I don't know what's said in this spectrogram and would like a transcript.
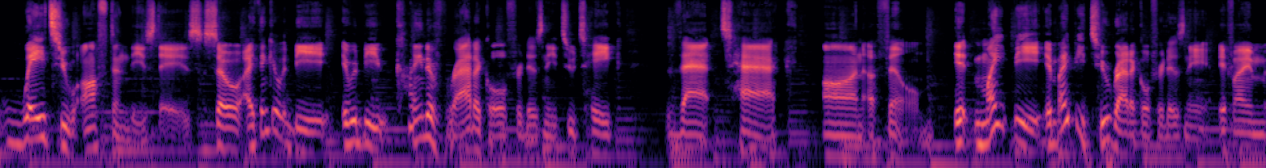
way too often these days. So I think it would be it would be kind of radical for Disney to take that tack on a film. It might be it might be too radical for Disney if I'm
